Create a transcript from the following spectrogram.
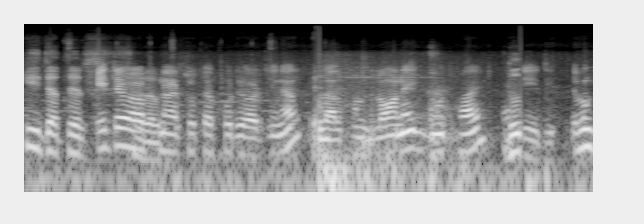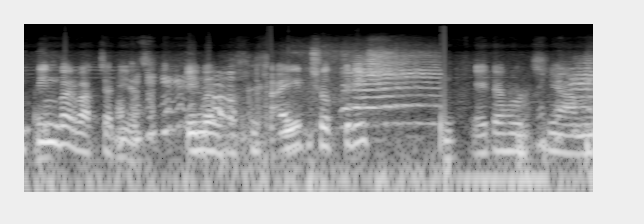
কি জাতের এটাও ছাগল? আপনার তোতাপুরি অরিজিনাল আলহামদুলিল্লাহ অনেক দুধ হয়। এবং তিনবার বাচ্চা দিয়েছে। এইবার হাইট ছত্রিশ এটা হচ্ছে আমি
